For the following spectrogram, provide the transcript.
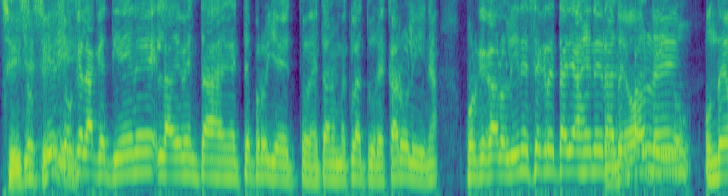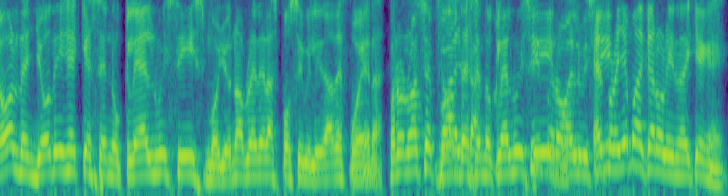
Sí, Yo pienso que la que tiene la desventaja en este proyecto, en esta nomenclatura, es Carolina, porque Carolina es secretaria general un de del partido. orden, un de orden. Yo dije que se nuclea el luisismo. Yo no hablé de las posibilidades fuera. Pero no hace Donde falta. se nuclea el luisismo. Sí, pero el el luisismo proyecto de Carolina, ¿de quién es?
